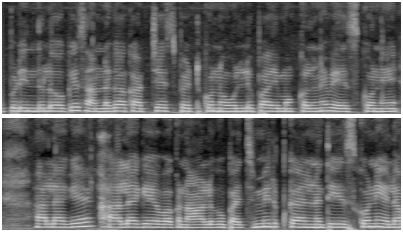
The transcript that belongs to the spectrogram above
ఇప్పుడు ఇందులోకి సన్నగా కట్ చేసి పెట్టుకున్న ఉల్లిపాయ ముక్కల్ని వేసుకొని అలాగే అలాగే ఒక నాలుగు పచ్చిమిరపకాయలను తీసుకొని ఇలా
